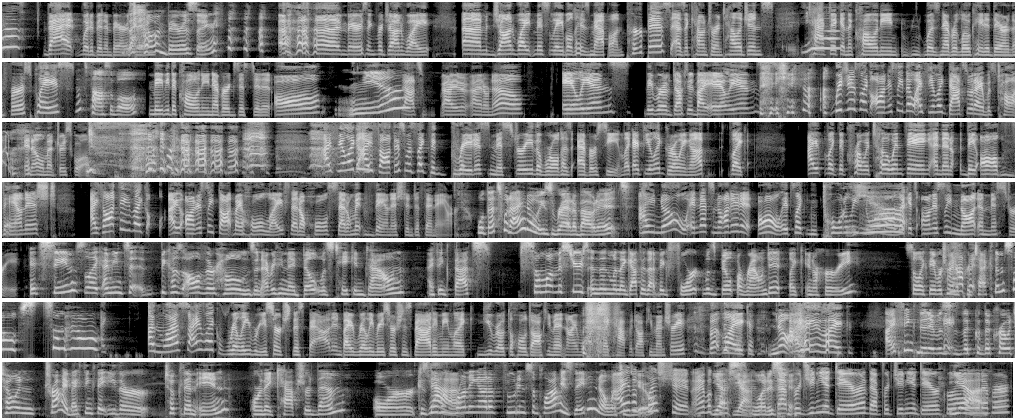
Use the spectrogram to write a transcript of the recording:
That would have been embarrassing. How embarrassing. embarrassing for John White. Um, John White mislabeled his map on purpose as a counterintelligence tactic, and the colony was never located there in the first place. That's possible. Maybe the colony never existed at all. Yeah. That's I I don't know. Aliens. They were abducted by aliens. Which is like honestly though, I feel like that's what I was taught in elementary school. I feel like I thought this was like the greatest mystery the world has ever seen. Like I feel like growing up, like I like the Croatoan thing and then they all vanished. I thought they like I honestly thought my whole life that a whole settlement vanished into thin air. Well, that's what I'd always read about it. I know, and that's not it at all. It's like totally Yeah. normal. Like it's honestly not a mystery. It seems like, I mean, to, because all of their homes and everything they built was taken down, I think that's somewhat mysterious. And then when they got there, that big fort was built around it, like in a hurry. So, like, they were trying Yeah, to but- protect themselves somehow. Unless I like really researched this bad, and by really research this bad, I mean like you wrote the whole document and I watched like half a documentary. But like, no, I like I think that it was the the Croatoan tribe. I think they either took them in or they captured them or because Yeah. they were running out of food and supplies. They didn't know what to do. I have do. a question. I have a question. Yeah. What is that it? Virginia Dare? That Virginia Dare girl, Yeah. or whatever.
